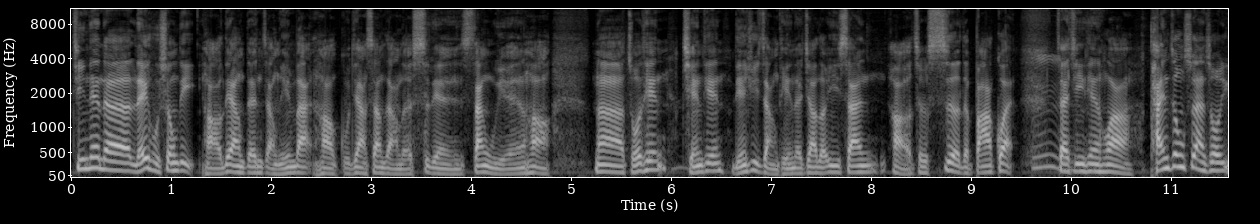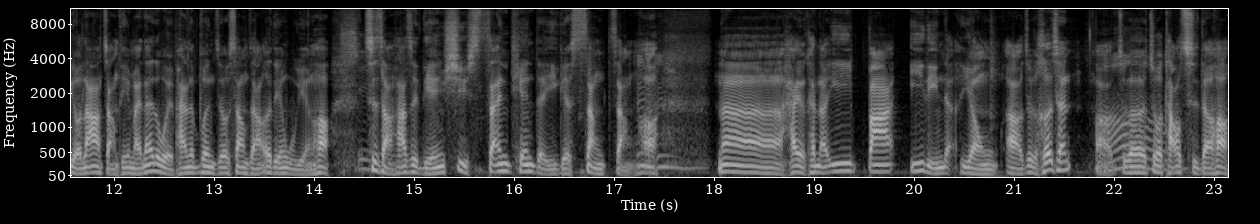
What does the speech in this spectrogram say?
今天的雷虎兄弟好亮灯涨停板，哈股价上涨了四点三五元哈。那昨天前天连续涨停的叫做一三啊，这个四二的八冠，嗯。在今天的话，盘中虽然说有拉到涨停板，但是尾盘的部分只有上涨二点五元哈，至少它是连续三天的一个上涨哈。嗯那还有看到一八一零的永啊，这个合成啊，这个做陶瓷的哈，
